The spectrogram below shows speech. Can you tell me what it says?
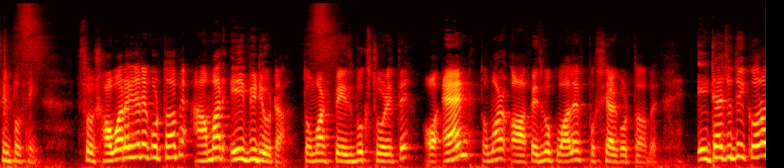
সিম্পল থিং সো সবার আগে যেটা করতে হবে, আমার এই ভিডিওটা তোমার ফেসবুক স্টোরিতে অ্যান্ড তোমার ফেসবুক ওয়ালে শেয়ার করতে হবে। এটা যদি করো,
